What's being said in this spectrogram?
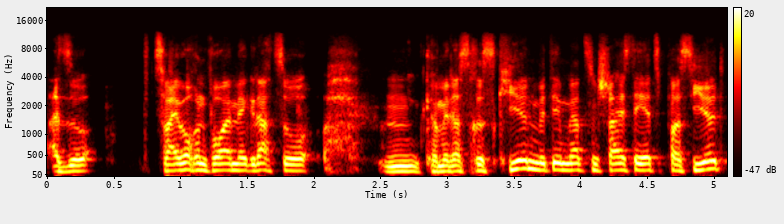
also zwei Wochen vorher haben wir gedacht, so, oh, hm, können wir das riskieren mit dem ganzen Scheiß, der jetzt passiert?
